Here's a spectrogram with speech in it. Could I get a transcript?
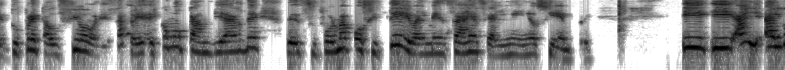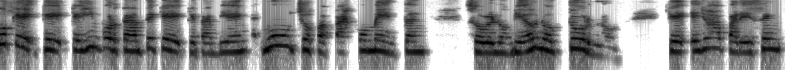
de tus precauciones, ¿sabes? Es como cambiar de, de su forma positiva el mensaje hacia el niño siempre. Y, hay algo que, es importante que, también muchos papás comentan sobre los miedos nocturnos, que ellos aparecen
